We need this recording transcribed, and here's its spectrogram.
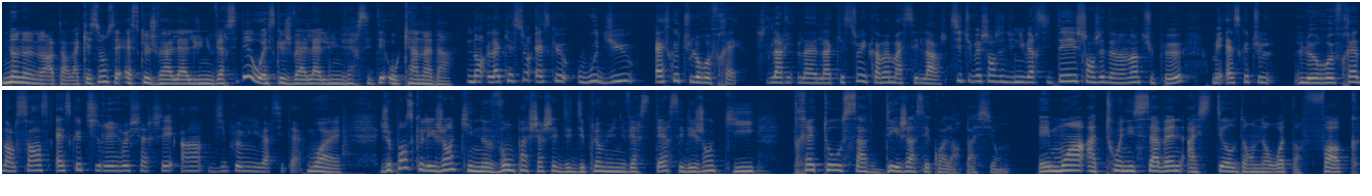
Non, non, non, attends, la question c'est est-ce que je vais aller à l'université ou est-ce que je vais aller à l'université au Canada? Non, la question, est-ce que would you, est-ce que tu le referais? La, la, la question est quand même assez large. Si tu veux changer d'université, changer de nanan, tu peux, mais est-ce que tu le referais dans le sens, est-ce que tu irais rechercher un diplôme universitaire? Ouais. Je pense que les gens qui ne vont pas chercher des diplômes universitaires, c'est des gens qui très tôt savent déjà c'est quoi leur passion. Et moi, à 27, I still don't know what the fuck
